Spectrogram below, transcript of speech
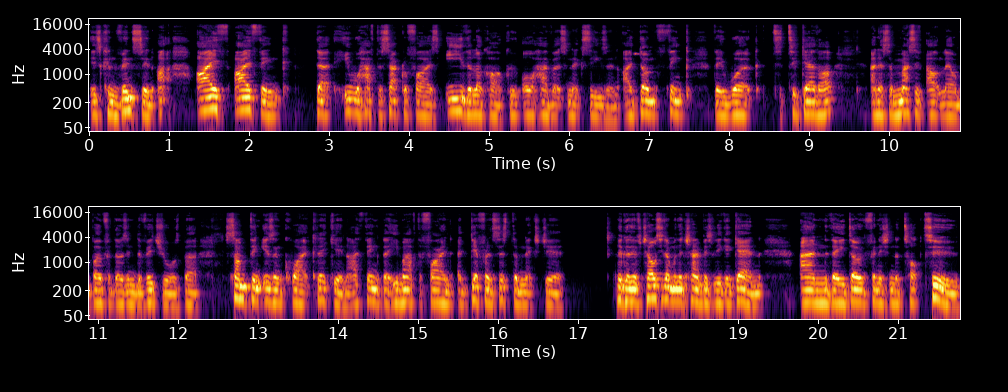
is convincing. I I, I think that he will have to sacrifice either Lukaku or Havertz next season. I don't think they work t- together and it's a massive outlay on both of those individuals, but something isn't quite clicking. I think that he might have to find a different system next year because if Chelsea don't win the Champions League again and they don't finish in the top two,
